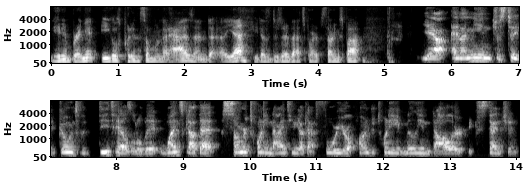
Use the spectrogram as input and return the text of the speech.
He didn't bring it. Eagles put in someone that has, and uh, yeah, he doesn't deserve that starting spot. Yeah, and I mean, just to go into the details a little bit, Wentz got that summer 2019, he got that four year, $128 million extension.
